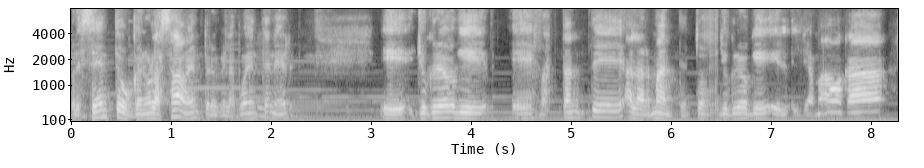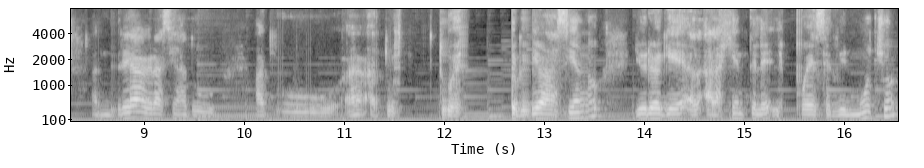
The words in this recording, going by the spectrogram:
presentes o que no la saben, pero que la pueden tener eh, yo creo que es bastante alarmante. Entonces, yo creo que el, llamado acá, Andrea, gracias a tu, a tu, a, tu, lo que llevas haciendo, yo creo que a, la gente les puede servir mucho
